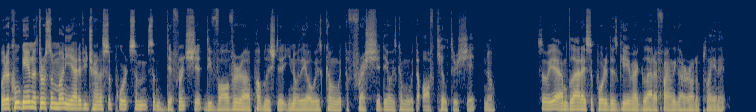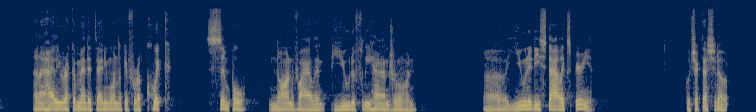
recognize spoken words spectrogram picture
But a cool game to throw some money at if you're trying to support some some different shit. Devolver uh, published it. You know they always coming with the fresh shit. They always coming with the off kilter shit. You know. So yeah, I'm glad I supported this game. I'm glad I finally got around to playing it, and I highly recommend it to anyone looking for a quick simple, non-violent, beautifully hand drawn, uh, Unity style experience. Go check that shit out.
